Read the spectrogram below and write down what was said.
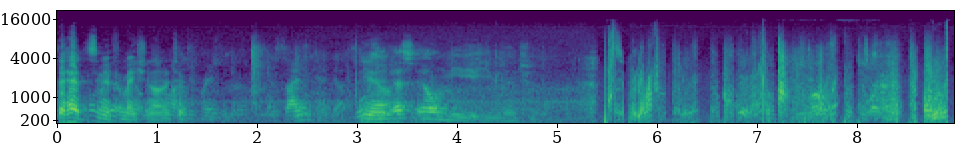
that had some information on it too. of information besides the handouts. Yeah. SL Media you mentioned?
